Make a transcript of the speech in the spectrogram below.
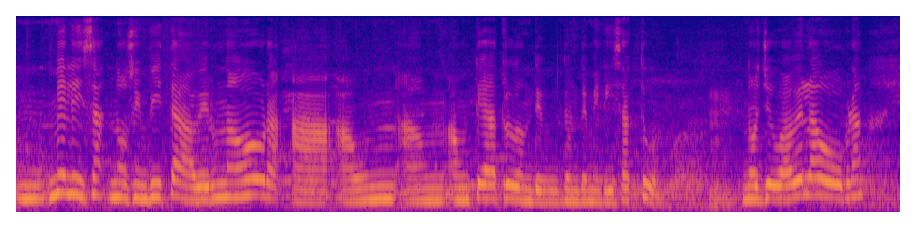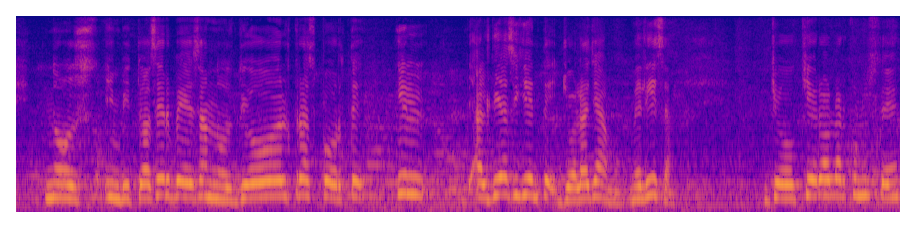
Melissa nos invita a ver una obra a, un, teatro donde, donde Melissa actúa. Mm. Nos llevó a ver la obra, nos invitó a cerveza, nos dio el transporte y al día siguiente yo la llamo, Melissa, yo quiero hablar con usted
